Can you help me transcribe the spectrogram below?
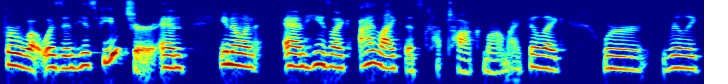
for what was in his future. And, you know, and, and he's like, I like this talk, mom. I feel like we're really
